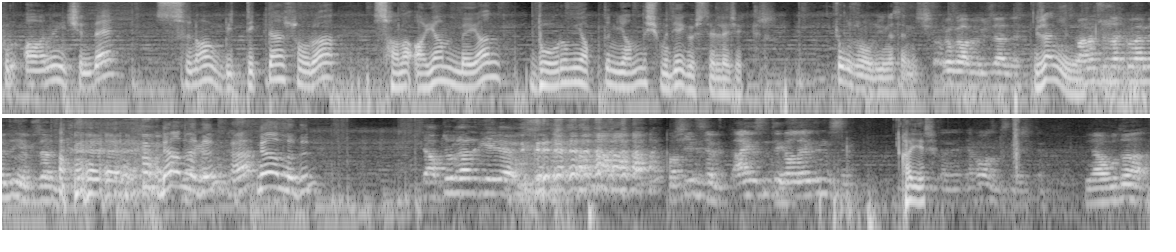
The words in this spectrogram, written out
Kur'an'ın içinde sınav bittikten sonra sana ayan beyan doğru mu yaptın yanlış mı diye gösterilecektir. Çok uzun oldu yine senin için. Yok abi güzeldi. Güzel miydi? Bana söz hakkı vermedin ya güzeldi. ne anladın? Ne anladın? İşte Abdülkadir geliyor. Bir şey diyeceğim. Aynısını tekrarlayabilir misin? Hayır. Tane. Yapamaz mısın gerçekten? ya bu da...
